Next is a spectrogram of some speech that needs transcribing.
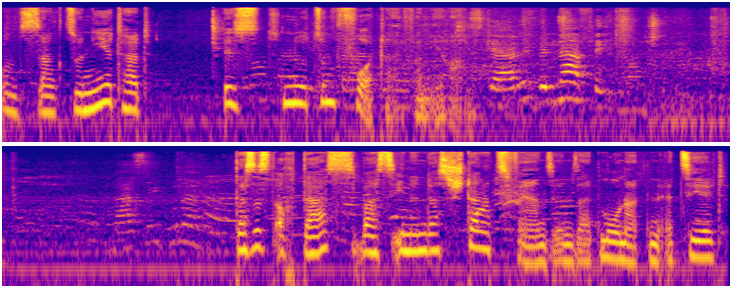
uns sanktioniert hat, ist nur zum Vorteil von Iran. Das ist auch das, was ihnen das Staatsfernsehen seit Monaten erzählt.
